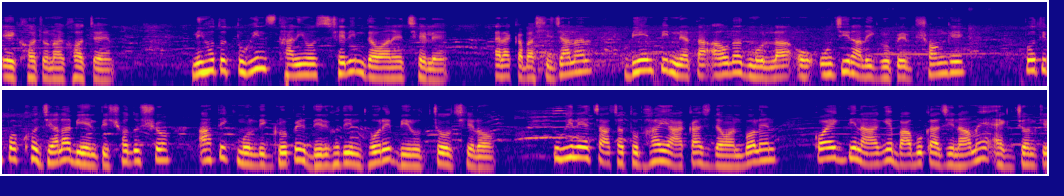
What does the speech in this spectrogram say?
এই ঘটনা ঘটে। নিহত তুহিন স্থানীয় সেলিম দেওয়ানের ছেলে। এলাকাবাসী জানান, বিএনপির নেতা আওলাদ মোল্লা ও উজির আলী গ্রুপের সঙ্গে প্রতিপক্ষ জেলা বিএনপির সদস্য আতিক মল্লিক গ্রুপের দীর্ঘদিন ধরে বিরোধ চলছিল। তুহিনের চাচাতো ভাই আকাশ দেওয়ান বলেন, কয়েকদিন আগে বাবু কাজী নামে একজনকে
